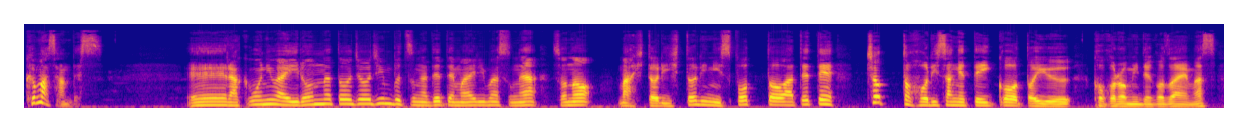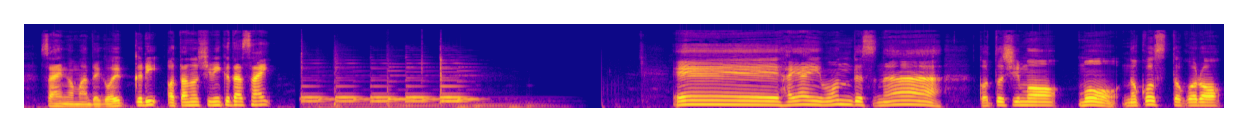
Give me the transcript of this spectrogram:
熊さんです。えー、落語にはいろんな登場人物が出てまいりますが、その、まあ、一人一人にスポットを当てて、ちょっと掘り下げていこうという試みでございます。最後までごゆっくりお楽しみください。えー、早いもんですな今年ももう残すところ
